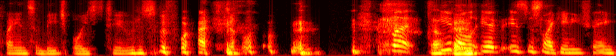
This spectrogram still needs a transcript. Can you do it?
playing some Beach Boys tunes before I go. but okay. you know, it, it's just like anything.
